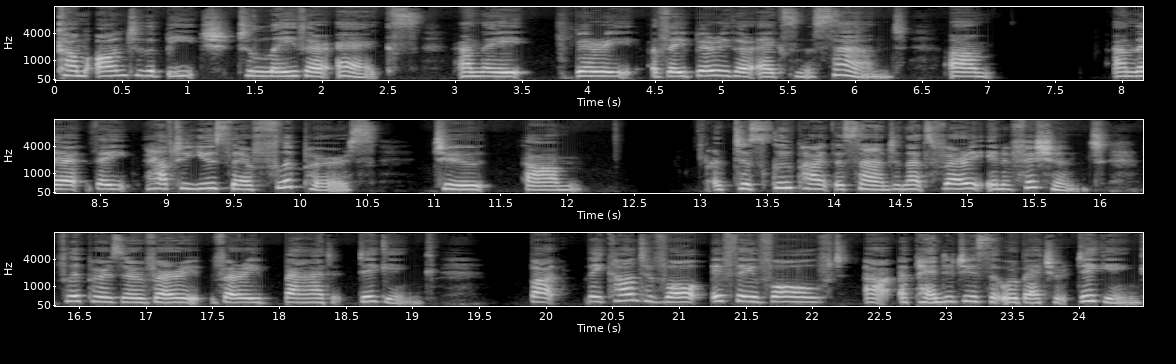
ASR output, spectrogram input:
come onto the beach to lay their eggs, and they bury they bury their eggs in the sand, um, and they they have to use their flippers to um, to scoop out the sand, and that's very inefficient. Flippers are very, very bad at digging, but they can't evolve. If they evolved uh, appendages that were better at digging,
